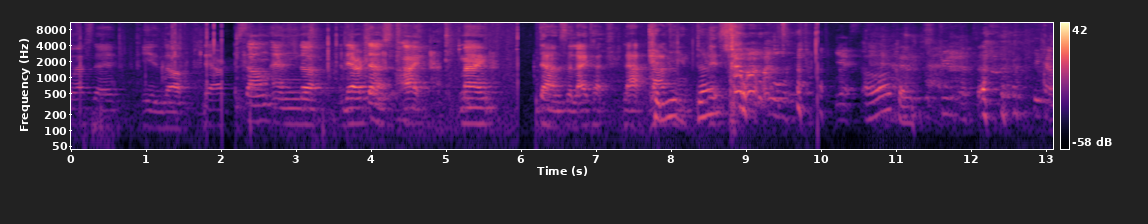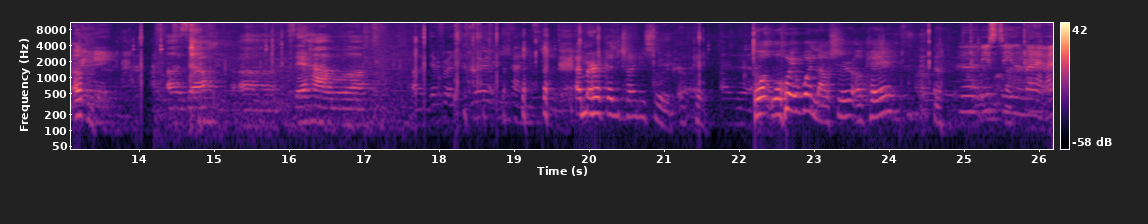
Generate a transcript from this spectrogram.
USA is uh, their song and uh, their dance. I my dance like uh, la, Can you dance? yes. Oh, okay. Okay. Uh, they, uh, they have uh, uh, different American Chinese food. American Chinese food. Okay. And, uh, 我我会问老师，OK？ Uh, this is my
